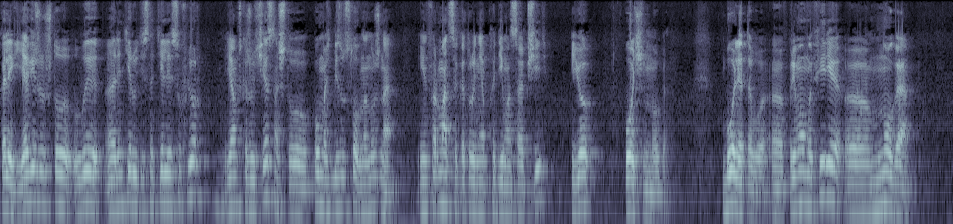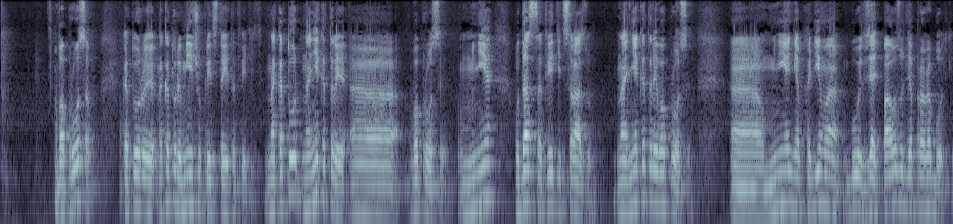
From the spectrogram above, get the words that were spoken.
Коллеги, я вижу, что вы ориентируетесь на телесуфлер. Я вам скажу честно, что помощь безусловно нужна. И информация, которую необходимо сообщить, ее очень много. Более того, э, в прямом эфире э, много вопросов, которые, на которые мне еще предстоит ответить. На, котор, на некоторые э, вопросы мне удастся ответить сразу. На некоторые вопросы э, мне необходимо будет взять паузу для проработки.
